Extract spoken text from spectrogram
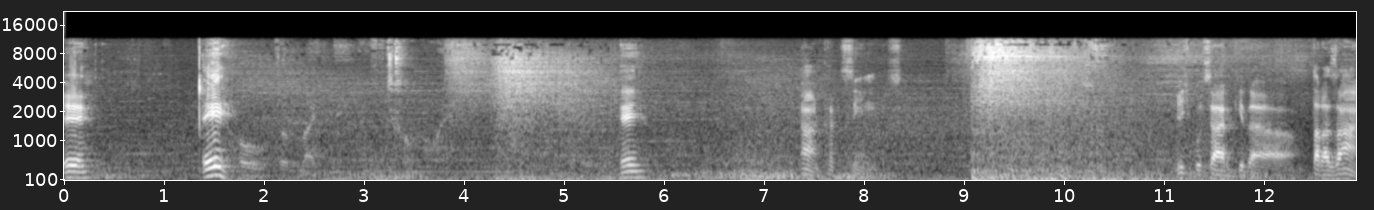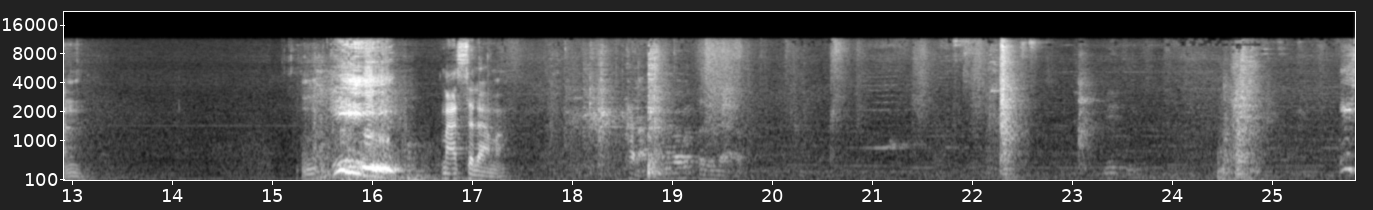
ايه؟ إيه؟ إيه؟ آه كاتسين إيش بو صار كذا طرزان مع السلامة خلاص أنا ببطل اللعب إيش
